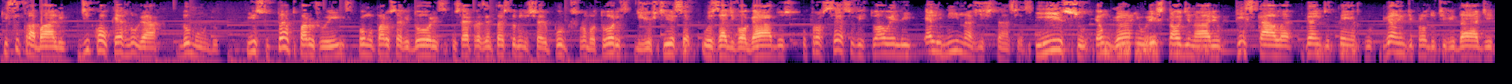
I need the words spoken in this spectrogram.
que se trabalhe de qualquer lugar do mundo. Isso tanto para o juiz, como para os servidores, os representantes do Ministério Público, os promotores de justiça, os advogados. O processo virtual ele elimina as distâncias. E isso é um ganho extraordinário de escala, ganho de tempo, ganho de produtividade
